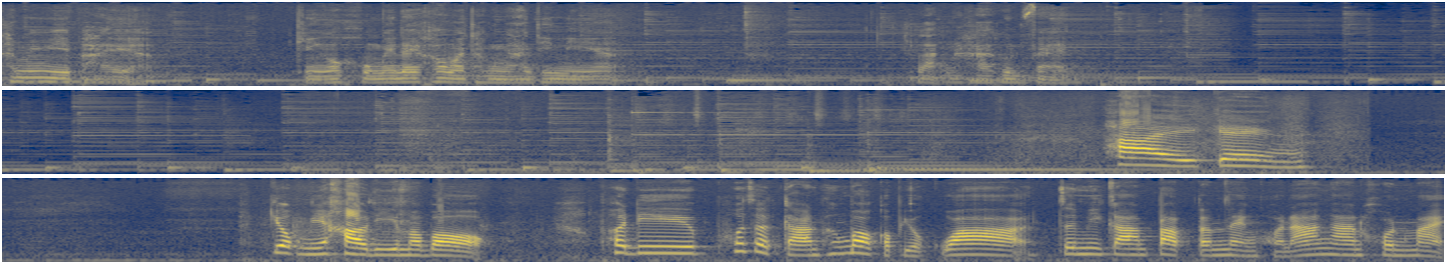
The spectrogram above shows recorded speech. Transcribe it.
ถ้าไม่มีไผ่อะ เก่งก็คงไม่ได้เข้ามาทำงานที่นี้อะรักนะคะคุณแฟน ไผ่เก่ง หยกมีข่าวดีมาบอก พอดีผู้จัดการเพิ่งบอกกับหยกว่า จะมีการปรับตำแหน่งหัวหน้างานคนใหม่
